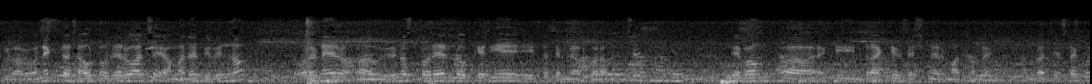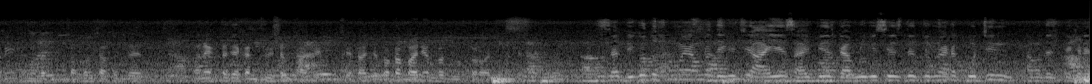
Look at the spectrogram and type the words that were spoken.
কীভাবে? অনেকটা ডাউট ওদেরও আছে, আমাদের বিভিন্ন। ধরনের বিভিন্ন স্তরের লোককে দিয়ে এটা সেমিনার করা হচ্ছে এবং একটি ইন্টারাক্টিভ সেশনের মাধ্যমে আমরা চেষ্টা করি আমাদের ছাত্রছাত্রীদের অনেকটা যে কনফিউশন থাকে সেটা যতটা পারি আমরা দূর করার জন্য চেষ্টা স্যার বিগত সময়ে আমরা দেখেছি আইএস আইপিএস ডাব্লিউবিসিএস দের জন্য একটা কোচিং আমাদের এখানে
